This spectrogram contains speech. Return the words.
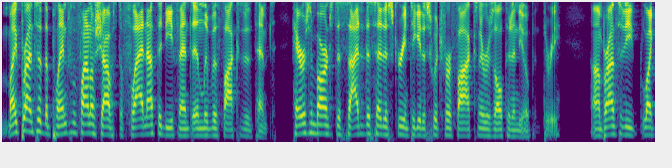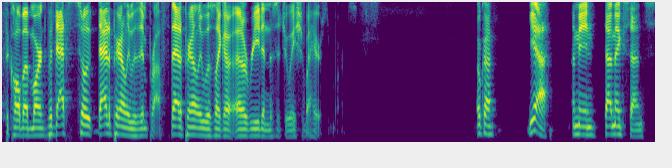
Mike Brown said the plan for the final shot was to flatten out the defense and live with Fox's attempt. Harrison Barnes decided to set a screen to get a switch for Fox, and it resulted in the open three. Um, Brown said he liked the call by Barnes, but that's so that apparently was improv. That apparently was like a, a read in the situation by Harrison Barnes. Okay. Yeah. I mean, that makes sense.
